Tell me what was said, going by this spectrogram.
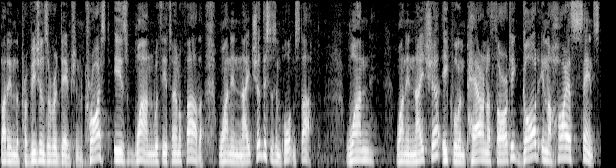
but in the provisions of redemption. Christ is one with the eternal Father, one in nature. This is important stuff. One one in nature, equal in power and authority, God in the highest sense,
